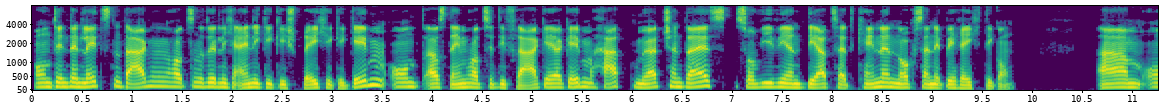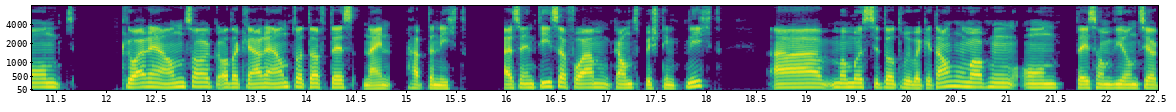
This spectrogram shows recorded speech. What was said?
und in den letzten Tagen hat es natürlich einige Gespräche gegeben und aus dem hat sich die Frage ergeben, hat Merchandise, so wie wir ihn derzeit kennen, noch seine Berechtigung? Ähm, und klare Ansage oder klare Antwort auf das, nein, hat er nicht. Also in dieser Form ganz bestimmt nicht. Äh, man muss sich darüber Gedanken machen und das haben wir uns ja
